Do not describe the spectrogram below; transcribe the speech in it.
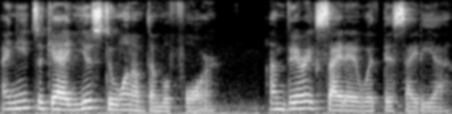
I need to get used to one of them before. I'm very excited with this idea.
